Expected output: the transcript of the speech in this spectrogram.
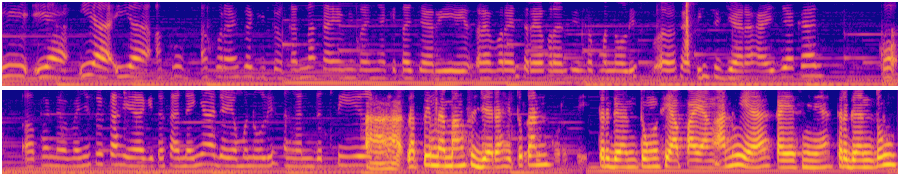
I, iya iya iya. Aku aku rasa gitu. Karena kayak misalnya kita cari referensi-referensi untuk menulis uh, setting sejarah aja kan kok apa namanya susah ya gitu. Seandainya ada yang menulis dengan detail ah, tapi memang sejarah itu kan tergantung siapa yang anu ya kayak sebenarnya tergantung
